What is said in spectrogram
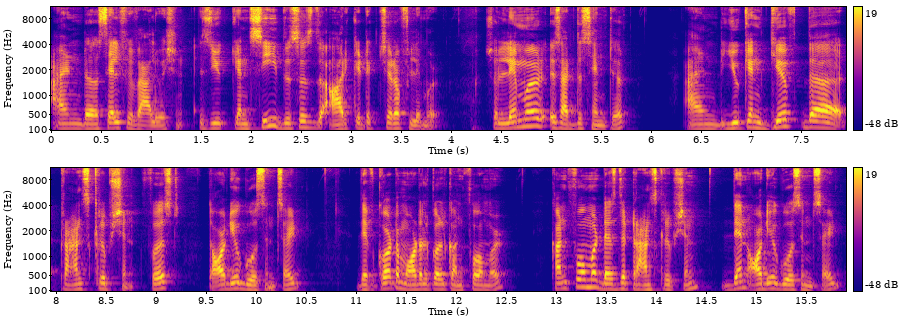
and uh, self-evaluation. As you can see, this is the architecture of Lemur. So Lemur is at the center and you can give the transcription. First, the audio goes inside. They've got a model called conformer. Conformer does the transcription, then audio goes inside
